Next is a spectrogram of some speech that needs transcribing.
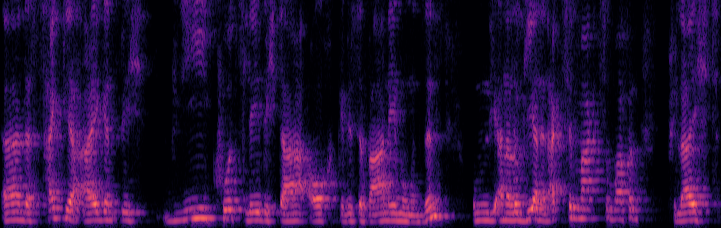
Äh, das zeigt ja eigentlich, wie kurzlebig da auch gewisse Wahrnehmungen sind. Um die Analogie an den Aktienmarkt zu machen, vielleicht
